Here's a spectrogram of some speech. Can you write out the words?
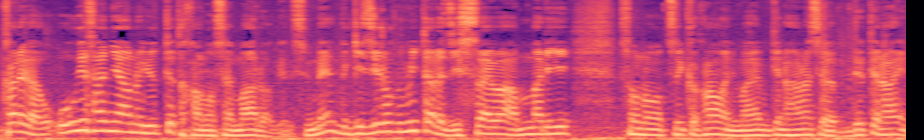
彼が大げさにあの言ってた可能性もあるわけですよね。で議事録見たら実際はあんまりその追加緩和に前向きな話は出てない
